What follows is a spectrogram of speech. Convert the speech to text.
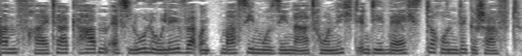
Am Freitag haben es Lulu Lever und Massimo Sinato nicht in die nächste Runde geschafft.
